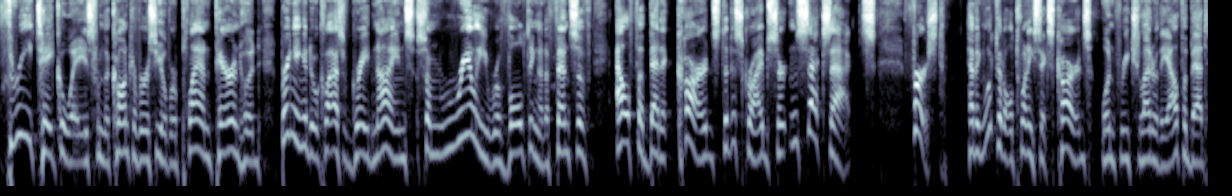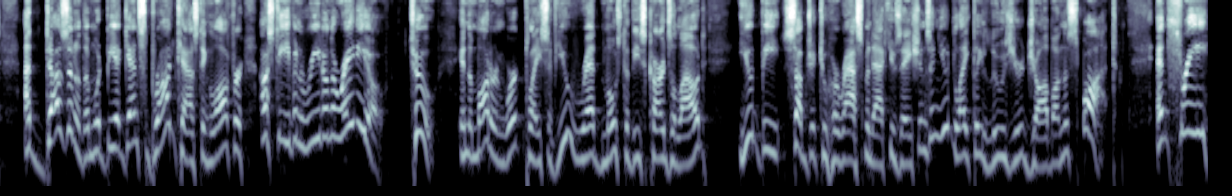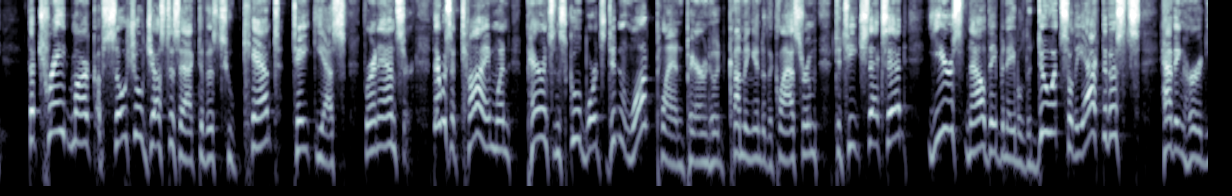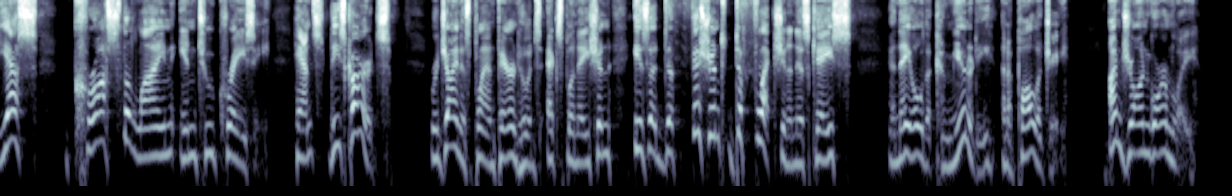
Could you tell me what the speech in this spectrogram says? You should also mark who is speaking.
Speaker 1: Three takeaways from the controversy over Planned Parenthood, bringing into a class of grade nines some really revolting and offensive alphabetic cards to describe certain sex acts. First, having looked at all 26 cards, one for each letter of the alphabet, a dozen of them would be against broadcasting law for us to even read on the radio. Two, in the modern workplace, if you read most of these cards aloud, you'd be subject to harassment accusations and you'd likely lose your job on the spot. And three, the trademark of social justice activists who can't take yes for an answer. There was a time when parents and school boards didn't want Planned Parenthood coming into the classroom to teach sex ed. Years now they've been able to do it, so the activists, having heard yes, cross the line into crazy. Hence these cards. Regina's Planned Parenthood's explanation is a deficient deflection in this case, and they owe the community an apology. I'm John Gormley.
